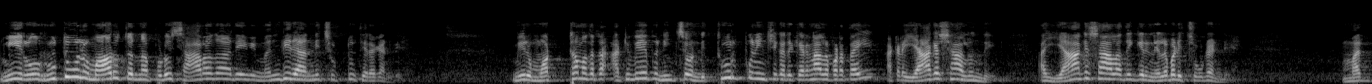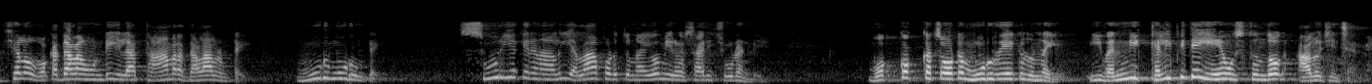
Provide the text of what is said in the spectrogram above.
మీరు ఋతువులు మారుతున్నప్పుడు శారదాదేవి మందిరాన్ని చుట్టూ తిరగండి. మీరు మొట్టమొదట అటువైపు నించోండి. తూర్పు నుంచి కదా కిరణాలు పడతాయి. అక్కడ యాగశాల ఉంది ఆ యాగశాల దగ్గర నిలబడి చూడండి. మధ్యలో ఒక దళం ఉండి ఇలా తామర దళాలు ఉంటాయి మూడు మూడు ఉంటాయి. సూర్యకిరణాలు ఎలా పడుతున్నాయో మీరు ఒకసారి చూడండి. ఒక్కొక్క చోట మూడు రేకులు ఉన్నాయి. ఇవన్నీ కలిపితే ఏం వస్తుందో ఆలోచించండి.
